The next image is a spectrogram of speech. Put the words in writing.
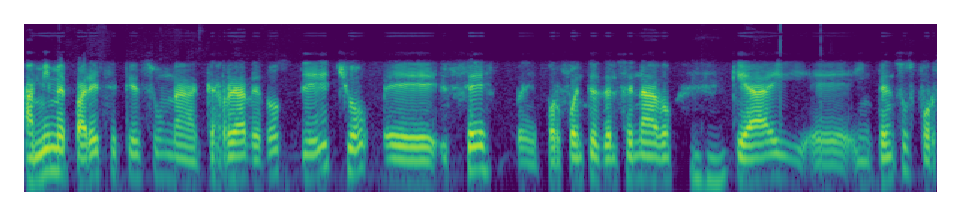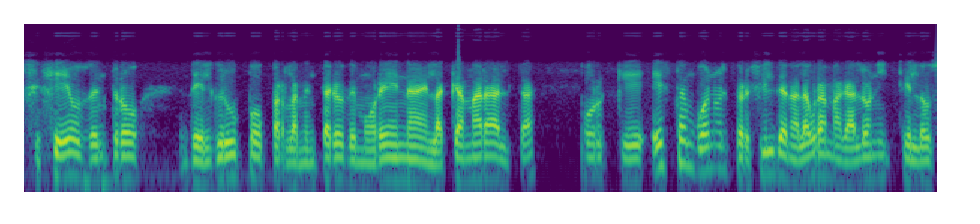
a mí me parece que es una carrera de dos. De hecho, eh, sé eh, por fuentes del Senado que hay eh, intensos forcejeos dentro del grupo parlamentario de Morena en la Cámara Alta porque es tan bueno el perfil de Ana Laura Magaloni que los,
